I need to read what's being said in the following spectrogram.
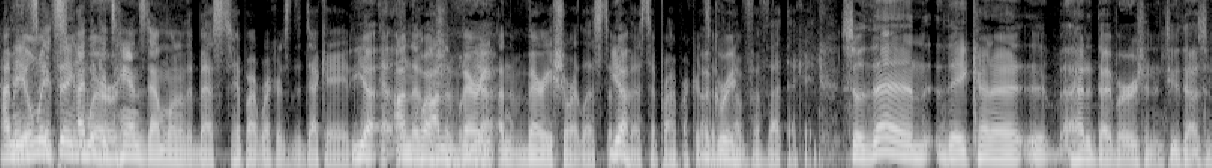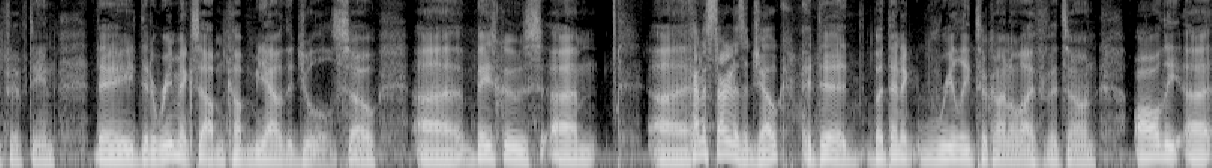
I mean, the it's, only it's- thing I think where it's hands down one of the best hip hop records of the decade. Yeah, on the on the very yeah. on the very short list of Yeah. the best hip hop records of, of, of that decade. so then they kind of uh, had a diversion in 2015. They did a remix album called Meow the Jewels. So uh, basically, it was. Um, uh, Kind of started as a joke. It did, but then it really took on a life of its own. All the uh,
